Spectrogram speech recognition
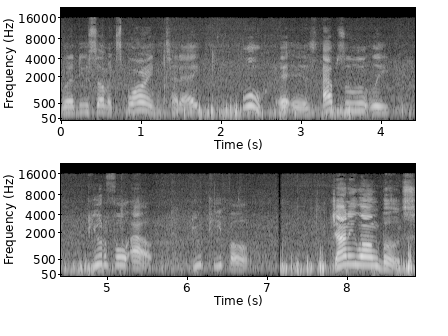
We're gonna do some exploring today. Ooh, it is absolutely beautiful out. Beautiful. Johnny Longboats,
